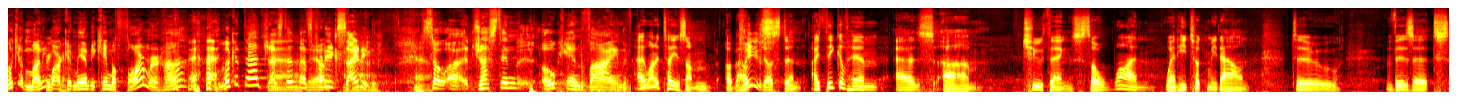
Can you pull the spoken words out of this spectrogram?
Look at Money Market Man became a farmer, huh? Look at that, Justin. That's pretty exciting. So, uh, Justin, Oak and Vine. I want to tell you something about Please. Justin. I think of him as um, two things. So, one, when he took me down to visit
